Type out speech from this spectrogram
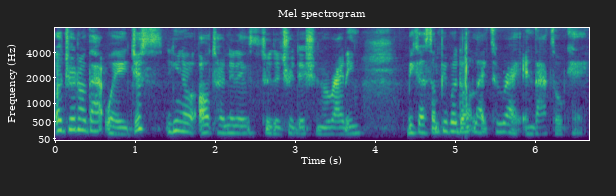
a journal that way. Just, you know, alternatives to the traditional writing because some people don't like to write and that's okay.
